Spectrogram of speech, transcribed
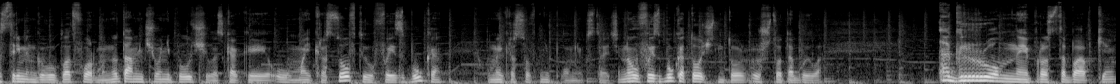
стриминговую платформу, но там ничего не получилось, как и у Microsoft и у Facebook. Microsoft не помню, кстати. Но у Facebook точно то, что-то было. Огромные просто бабки.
